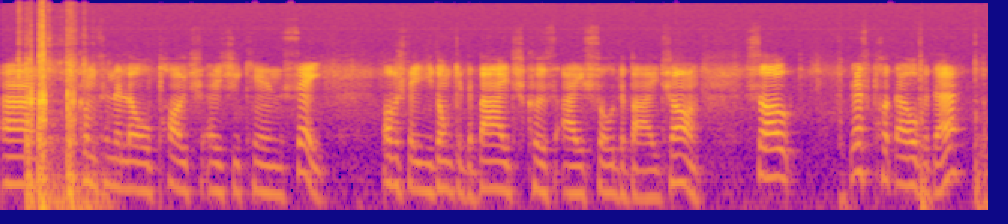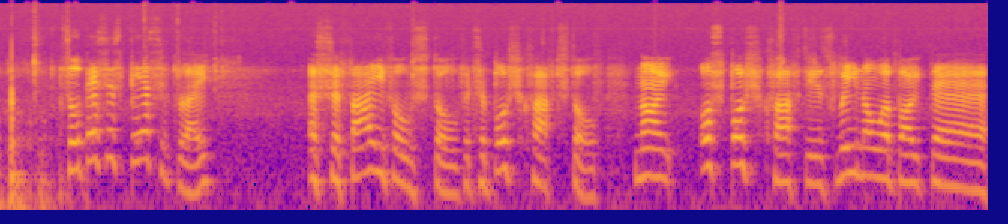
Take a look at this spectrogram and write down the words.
And it comes in a little pouch, as you can see. Obviously, you don't get the badge because I sewed the badge on. So, let's put that over there. So this is basically a survival stove. It's a bushcraft stove. Now, us bushcrafters, we know about the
